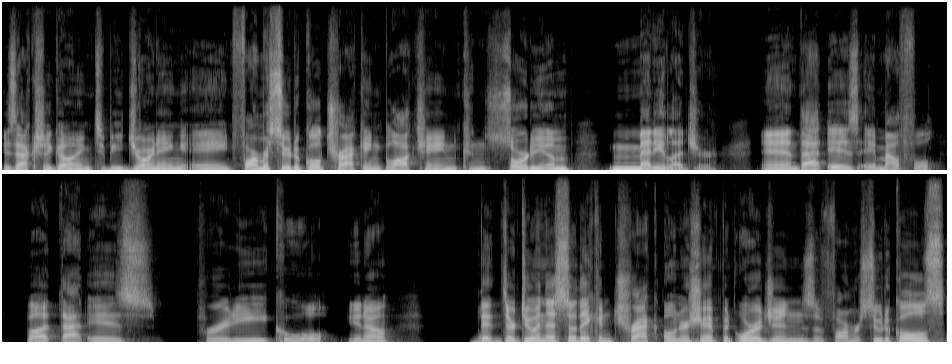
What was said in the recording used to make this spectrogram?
is actually going to be joining a pharmaceutical tracking blockchain consortium, MediLedger, and that is a mouthful, but that is pretty cool you know? They're doing this so they can track ownership and origins of pharmaceuticals.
